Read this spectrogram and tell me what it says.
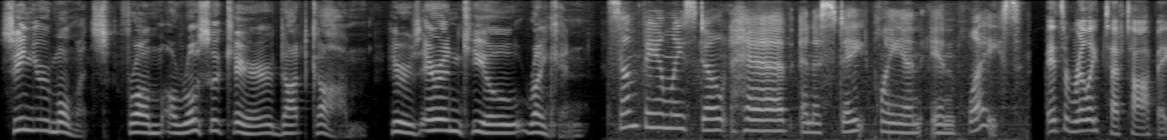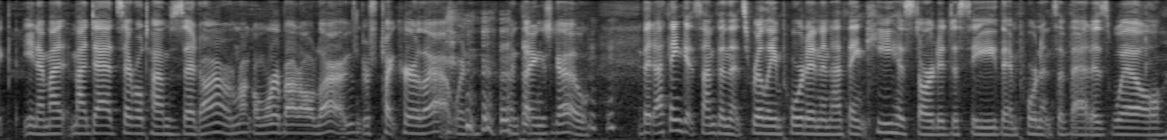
Senior Moments from arosacare.com. Here's Erin Keogh Rankin. Some families don't have an estate plan in place. It's a really tough topic. You know, my, my dad several times said, oh, I'm not going to worry about all that. You can just take care of that when, when things go. But I think it's something that's really important, and I think he has started to see the importance of that as well.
